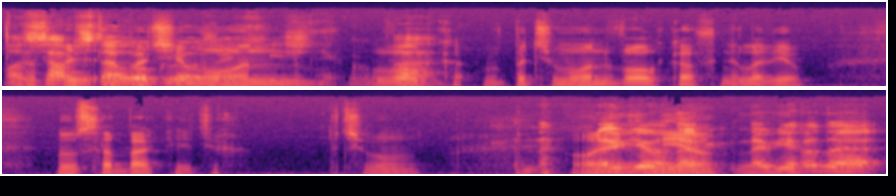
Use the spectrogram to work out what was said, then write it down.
Он а сам стал а почему он хищнику. Волк, а? Почему он волков не ловил? Ну, собак этих. Почему он наверное, их не наверное,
